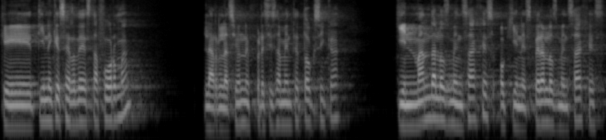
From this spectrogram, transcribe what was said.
que tiene que ser de esta forma, la relación es precisamente tóxica. ¿Quién manda los mensajes o quien espera los mensajes?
